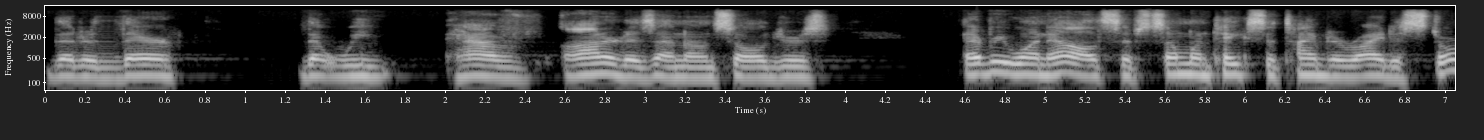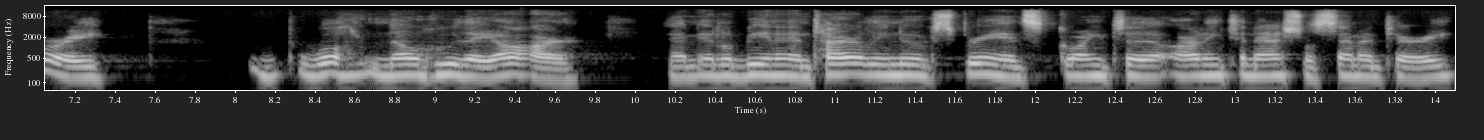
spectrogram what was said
that are there that we have honored as unknown soldiers. Everyone else if someone takes the time to write a story will know who they are and it'll be an entirely new experience going to arlington national cemetery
